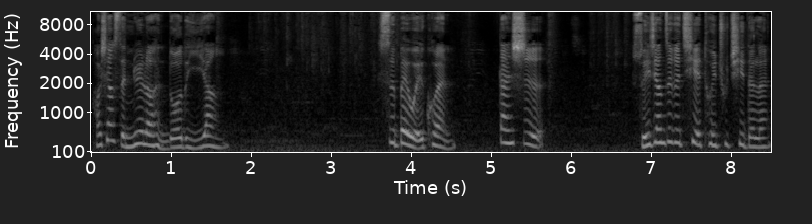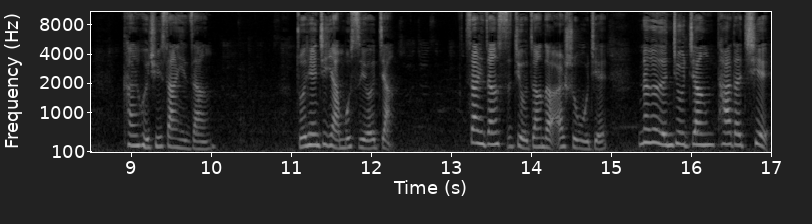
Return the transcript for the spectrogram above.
好像省略了很多的一样，是被围困，但是谁将这个妾推出去的呢？看回去上一章，昨天金雅牧师有讲，上一章十九章的二十五节，那个人就将他的妾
